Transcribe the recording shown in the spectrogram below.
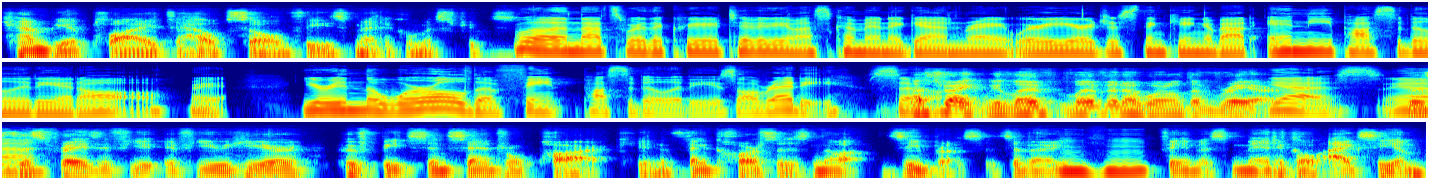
can be applied to help solve these medical mysteries. Well, and that's where the creativity must come in again, right? Where you're just thinking about any possibility at all, right? you're in the world of faint possibilities already. So That's right. We live live in a world of rare. Yes. There's this phrase: if you if you hear hoofbeats in Central Park, you know, think horses, not zebras. It's a very Mhm. famous medical axiom,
